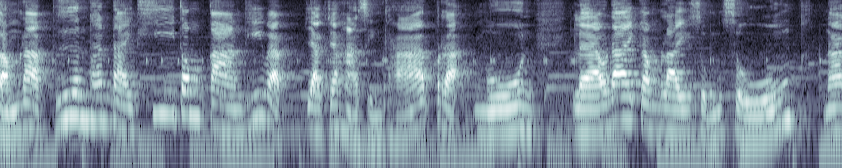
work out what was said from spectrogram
สำหรับเพื่อนท่านใดที่ต้องการที่แบบอยากจะหาสินค้าประมูล แล้วได้กำไรสูงๆนะ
